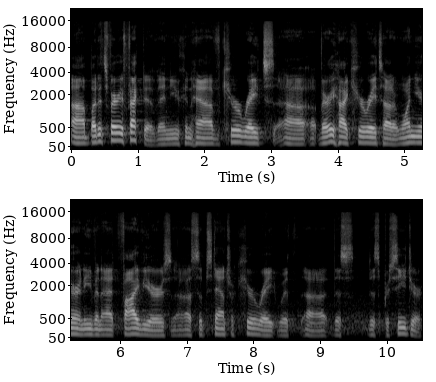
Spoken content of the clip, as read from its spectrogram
Uh, but it's very effective, and you can have cure rates, uh, very high cure rates out at one year and even at five years, a substantial cure rate with uh, this, this procedure.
